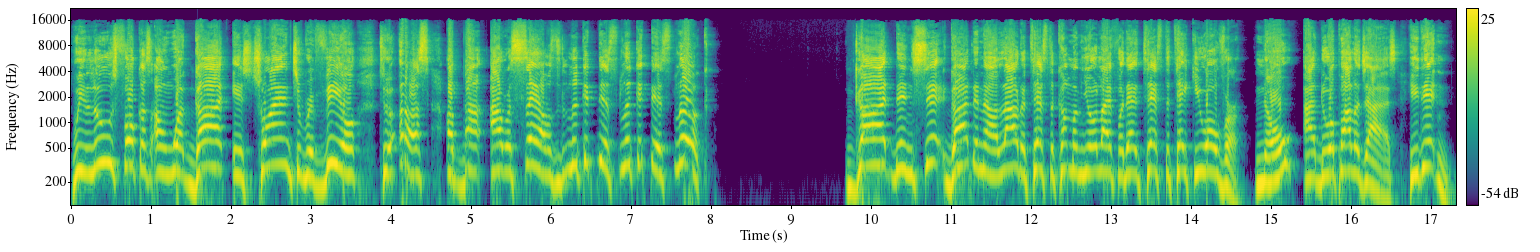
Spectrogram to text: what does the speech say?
we lose focus on what God is trying to reveal to us about ourselves. Look at this. Look at this. Look. God didn't sit, God didn't allow the test to come in your life for that test to take you over. No, I do apologize. He didn't.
